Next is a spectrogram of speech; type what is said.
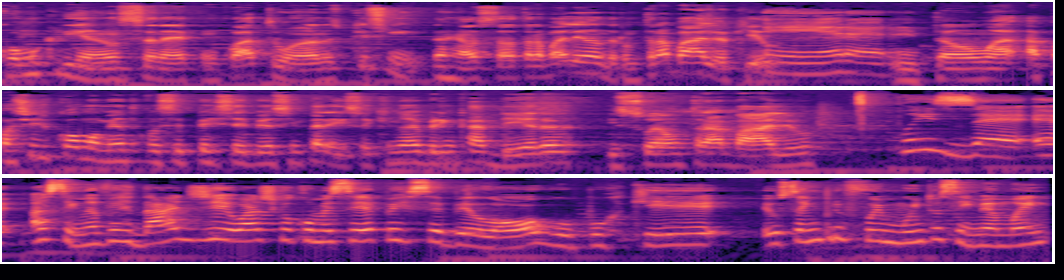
como, criança, né, com 4 anos, porque assim, na real você tava trabalhando, era um trabalho aquilo. Era, era. Então, a, a partir de qual momento você percebeu assim, peraí, isso aqui não é brincadeira, isso é um trabalho. Pois é, é, assim, na verdade, eu acho que eu comecei a perceber logo porque eu sempre fui muito assim, minha mãe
